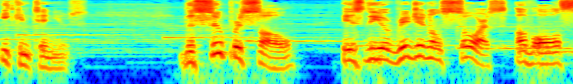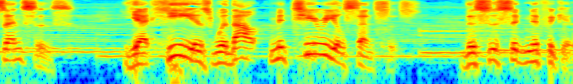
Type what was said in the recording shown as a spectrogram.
He continues. The super soul is the original source of all senses Yet he is without material senses. This is significant.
